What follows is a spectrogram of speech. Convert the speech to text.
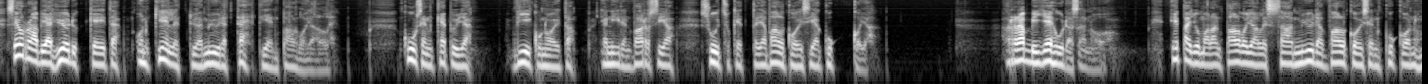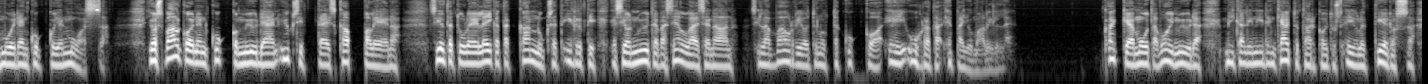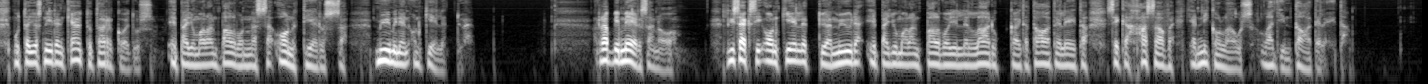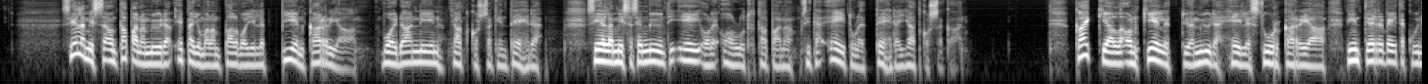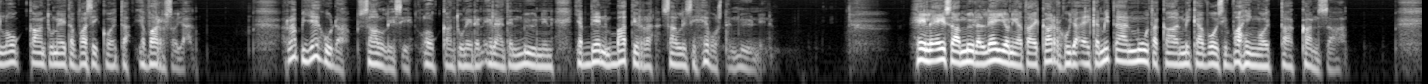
Seuraavia hyödykkeitä on kiellettyä myydä tähtien palvojalle. Kuusen käpyjä, viikunoita ja niiden varsia, suitsuketta ja valkoisia kukkoja. Rabbi Jehuda sanoo, epäjumalan palvojalle saa myydä valkoisen kukon muiden kukkojen muassa – jos valkoinen kukko myydään yksittäiskappaleena, siltä tulee leikata kannukset irti ja se on myytävä sellaisenaan, sillä vaurioitunutta kukkoa ei uhrata epäjumalille. Kaikkea muuta voi myydä, mikäli niiden käyttötarkoitus ei ole tiedossa, mutta jos niiden käyttötarkoitus epäjumalan palvonnassa on tiedossa, myyminen on kiellettyä. Rabbi Meer sanoo, Lisäksi on kiellettyä myydä epäjumalan palvojille laadukkaita taateleita sekä Hasav ja Nikolaus lajin taateleita. Siellä, missä on tapana myydä epäjumalan palvojille pienkarjaa, voidaan niin jatkossakin tehdä. Siellä, missä sen myynti ei ole ollut tapana, sitä ei tule tehdä jatkossakaan. Kaikkialla on kiellettyä myydä heille suurkarjaa, niin terveitä kuin loukkaantuneita vasikoita ja varsoja – Rabbi Jehuda sallisi loukkaantuneiden eläinten myynnin ja Ben Batira sallisi hevosten myynnin. Heille ei saa myydä leijonia tai karhuja eikä mitään muutakaan, mikä voisi vahingoittaa kansaa.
